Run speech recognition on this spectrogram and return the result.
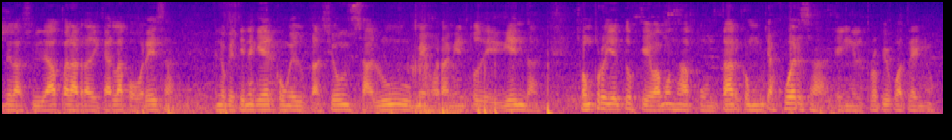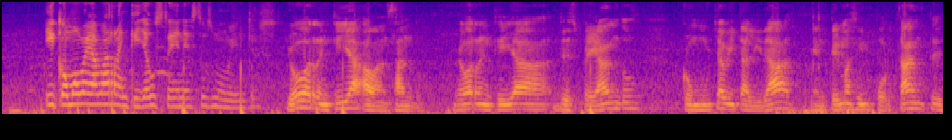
de la ciudad para erradicar la pobreza, en lo que tiene que ver con educación, salud, mejoramiento de vivienda. Son proyectos que vamos a apuntar con mucha fuerza en el propio cuatrenio. ¿Y cómo ve a Barranquilla usted en estos momentos? Yo Barranquilla avanzando, veo Barranquilla despegando con mucha vitalidad en temas importantes,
